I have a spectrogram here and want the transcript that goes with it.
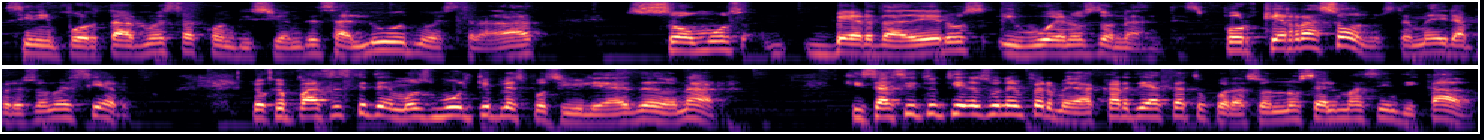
sin importar nuestra condición de salud, nuestra edad, somos verdaderos y buenos donantes. ¿Por qué razón? Usted me dirá, pero eso no es cierto. Lo que pasa es que tenemos múltiples posibilidades de donar. Quizás si tú tienes una enfermedad cardíaca, tu corazón no sea el más indicado,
